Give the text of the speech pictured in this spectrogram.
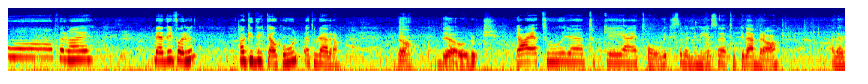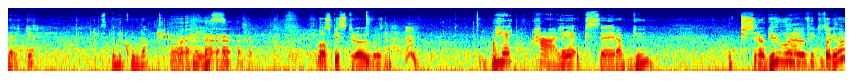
og føler meg bedre i formen. Har ikke drikket alkohol. Jeg tror det er bra. Ja, det er jo lurt. Ja, jeg tror, jeg tror ikke Jeg tåler ikke så veldig mye, så jeg tror ikke det er bra at jeg drikker. Så det blir cola med is. Hva spiste du, forresten? En helt herlig okseragu. Okseragu? Hvor Ja. fikk du tak i det?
